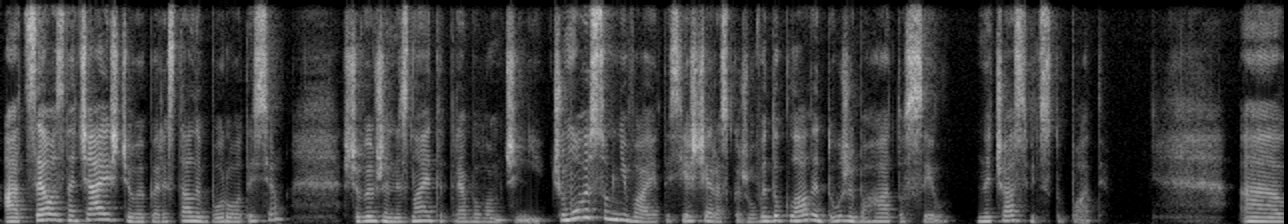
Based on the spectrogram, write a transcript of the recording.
А це означає, що ви перестали боротися, що ви вже не знаєте, треба вам чи ні. Чому ви сумніваєтесь? Я ще раз кажу, ви доклали дуже багато сил. Не час відступати. Е,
